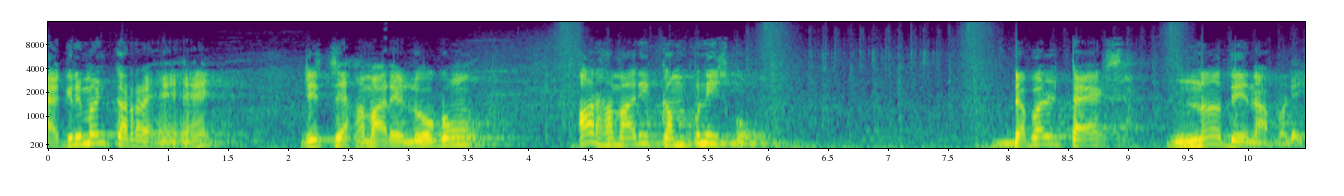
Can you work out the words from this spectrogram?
एग्रीमेंट कर रहे हैं, जिससे हमारे लोगों और हमारी कंपनीज़ को डबल टैक्स न देना पड़े।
